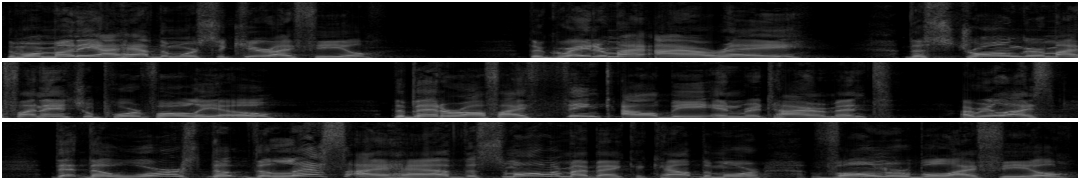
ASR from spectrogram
The more money I have, the more secure I feel. The greater my IRA, the stronger my financial portfolio, the better off I think I'll be in retirement. I realize that the worse, the, the less I have, the smaller my bank account, the more vulnerable I feel.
